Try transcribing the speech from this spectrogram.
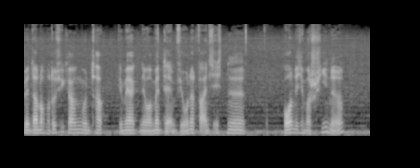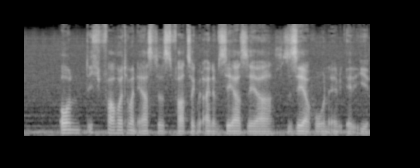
bin dann nochmal durchgegangen und habe gemerkt, ne Moment, der M400 war eigentlich echt eine ordentliche Maschine. Und ich fahre heute mein erstes Fahrzeug mit einem sehr, sehr, sehr hohen LI.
